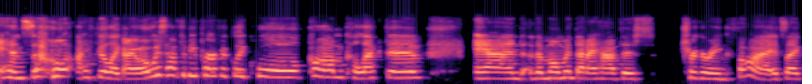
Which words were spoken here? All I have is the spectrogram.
And so I feel like I always have to be perfectly cool, calm, collective. And the moment that I have this triggering thought, it's like,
